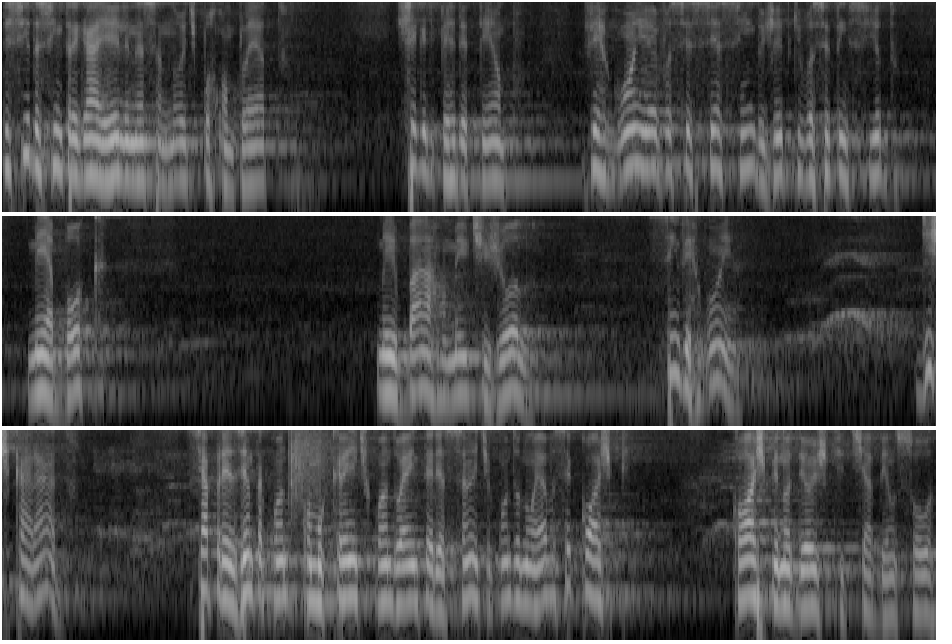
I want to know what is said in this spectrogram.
Decida se entregar a Ele nessa noite por completo. Chega de perder tempo. Vergonha é você ser assim, do jeito que você tem sido, meia boca, meio barro, meio tijolo, sem vergonha, descarado se apresenta quando, como crente quando é interessante, quando não é, você cospe. Cospe no Deus que te abençoa.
